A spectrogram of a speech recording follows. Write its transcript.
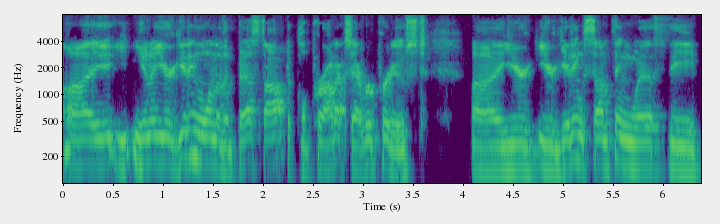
Uh, you know, you're getting one of the best optical products ever produced. Uh, you're you're getting something with the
